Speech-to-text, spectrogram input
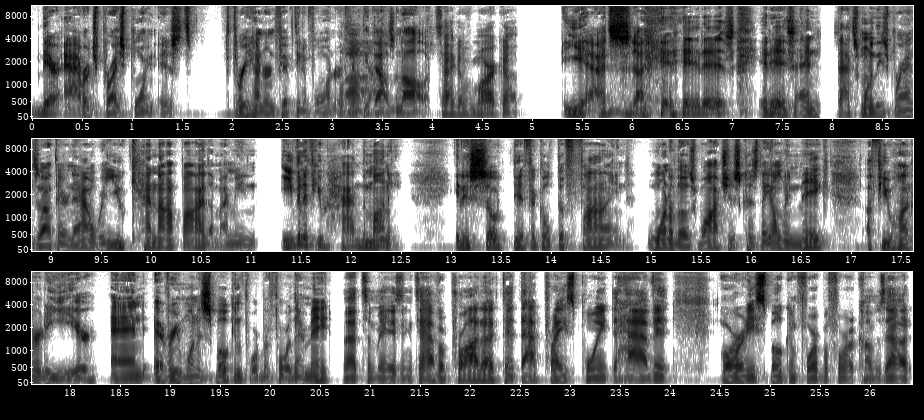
Their average price point is three hundred fifty to four hundred fifty thousand wow. dollars. Heck of a markup. Yeah, it's it is, it is, and that's one of these brands out there now where you cannot buy them. I mean, even if you had the money, it is so difficult to find one of those watches because they only make a few hundred a year and everyone is spoken for before they're made. That's amazing. To have a product at that price point, to have it already spoken for before it comes out,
